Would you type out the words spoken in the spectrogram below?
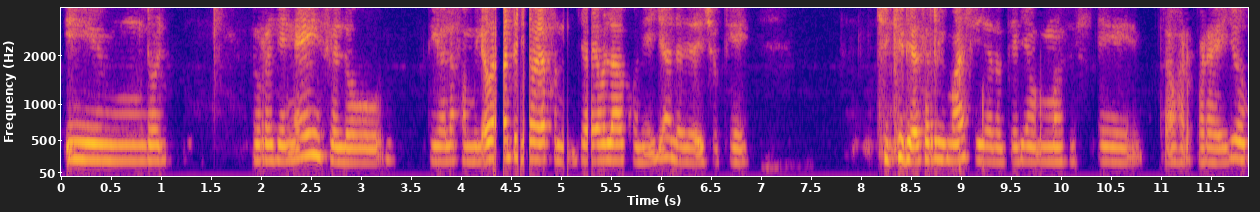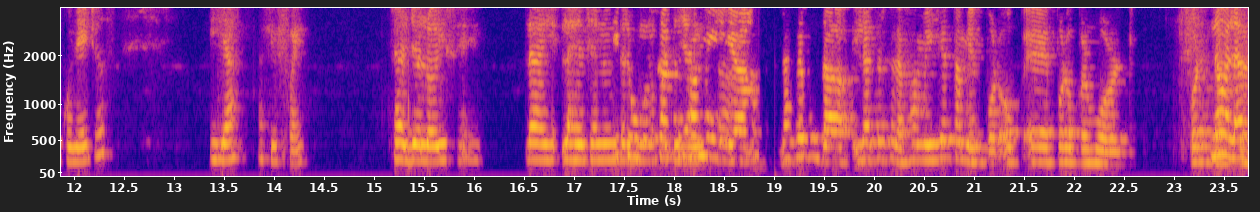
y mm, lo, rellené y se lo di a la familia. Obviamente ya había, hablado con ella, le había dicho que, que quería hacer rematch, que ya no quería más eh, trabajar para ellos o con ellos. Y ya, así fue. O sea, yo lo hice. La, agencia no intervino. ¿Y familia, la segunda y la tercera familia también por, eh, por Open World? no, la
